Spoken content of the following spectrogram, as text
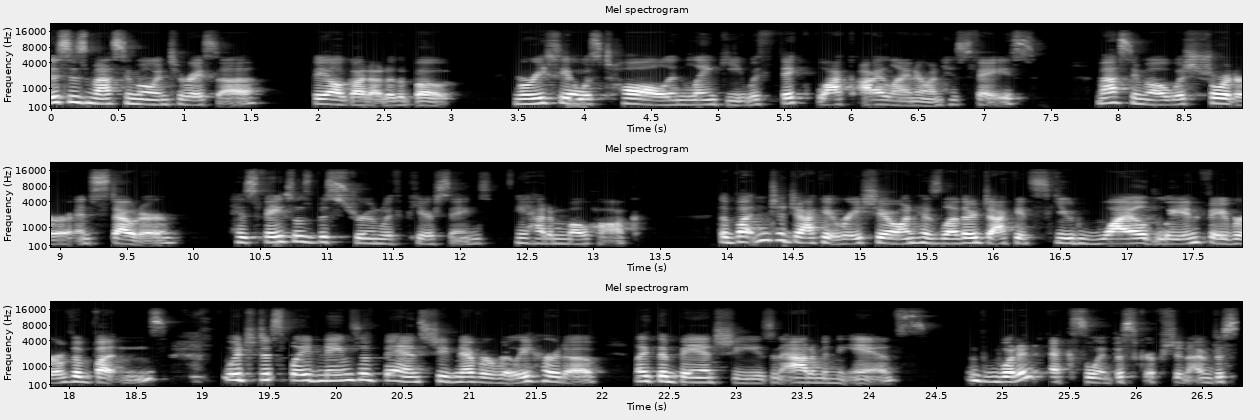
This is Massimo and Teresa. They all got out of the boat. Mauricio was tall and lanky with thick black eyeliner on his face. Massimo was shorter and stouter. His face was bestrewn with piercings. He had a mohawk. The button to jacket ratio on his leather jacket skewed wildly in favor of the buttons, which displayed names of bands she'd never really heard of, like the Banshees and Adam and the Ants. What an excellent description. I'm just,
